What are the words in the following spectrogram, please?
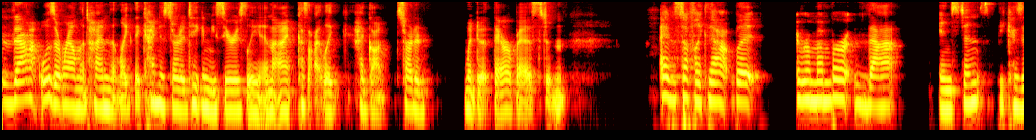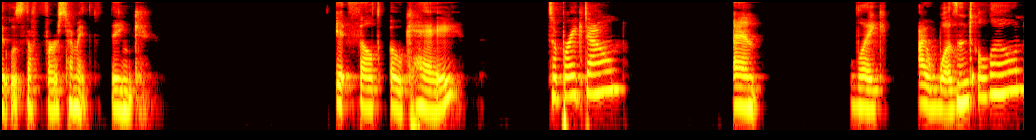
that was around the time that like they kind of started taking me seriously and i because i like had gone started went to a therapist and and stuff like that but i remember that instance because it was the first time i think it felt okay to break down and like i wasn't alone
